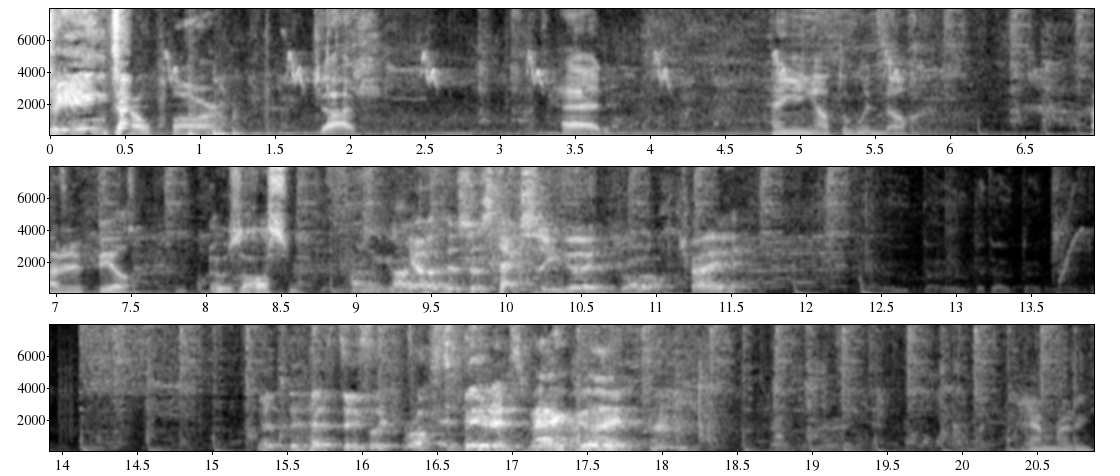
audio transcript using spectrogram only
Pong. How far Josh had hanging out the window. How did it feel? It was awesome. Finally got Yo, this was actually good. Bro. Try it. That tastes like frosting. Dude, it's mad good. Yeah, I'm ready.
